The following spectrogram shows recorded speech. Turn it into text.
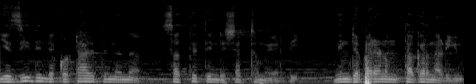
യസീദിന്റെ കൊട്ടാരത്തിൽ നിന്ന് സത്യത്തിന്റെ ശബ്ദമുയർത്തി. നിന്റെ ഭരണം തകർന്നടിയും.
